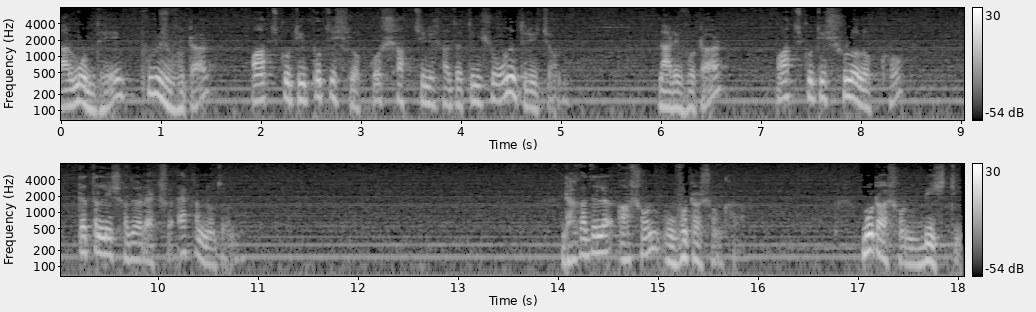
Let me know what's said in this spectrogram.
তার মধ্যে পুরুষ ভোটার পাঁচ কোটি পঁচিশ লক্ষ সাতচল্লিশ হাজার তিনশো উনত্রিশ জন। নারী ভোটার পাঁচ কোটি ষোলো লক্ষ তেতাল্লিশ হাজার একশো একান্ন জন। ঢাকা জেলার আসন ও ভোটার সংখ্যা। মোট আসন বিশটি।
